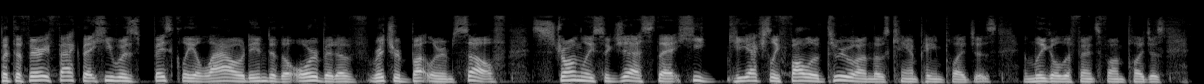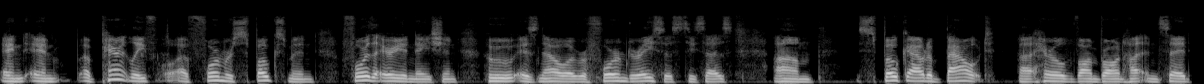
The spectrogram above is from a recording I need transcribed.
But the very fact that he was basically allowed into the orbit of Richard Butler himself strongly suggests that he, he actually followed through on those campaign pledges and legal defense fund pledges. And, and apparently a former spokesman for the Aryan Nation, who is now a reformed racist, he says, um, spoke out about uh, Harold von Braunhut and said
